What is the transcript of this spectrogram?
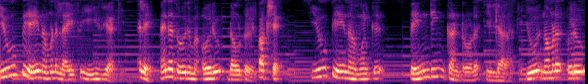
യു പി ഐ നമ്മുടെ ലൈഫ് ഈസി ആക്കി. അല്ലേ? അതിനകത്ത് ഒരു ഒരു ഡൗട്ടും ഇല്ല. പക്ഷേ യു പി ഐ നമ്മൾക്ക് സ്പെൻഡിങ് കൺട്രോൾ ഇല്ലാതാക്കി. യു നമ്മൾ ഒരു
